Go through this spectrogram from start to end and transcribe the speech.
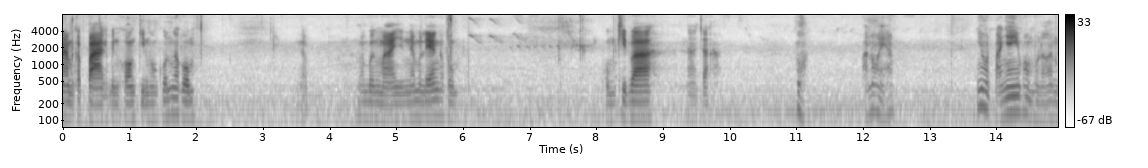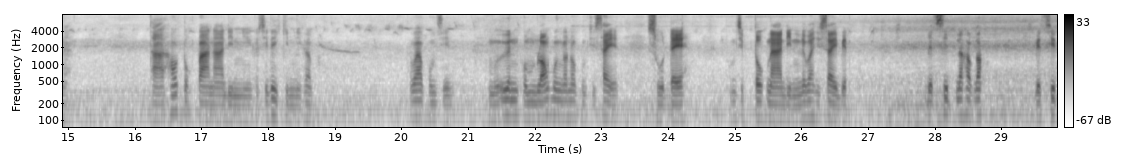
น้ำกับปลาเป็นของกินของคนครับผมครับมาเบิ่งไม้เนี่ยมมือแรงครับผม ผมคิดว่าน่าจะโอ้ปลาหน่อยครับนี่หมดปลาใหญ่พร้อมหมดแล้วครับเนี่ยถ้าเขาตกปลานาดินนี่ก็สิได้กินนี่ครับ ว่าผมสิมืออื่น ผมร้องเพิ่งกันเนาะผมสิใส่สูตรเดผมสิตกนาดินหรือว่าสิใส่เบ็ดเบ็ดซิดนะครับเนาะเบ็ดซิด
